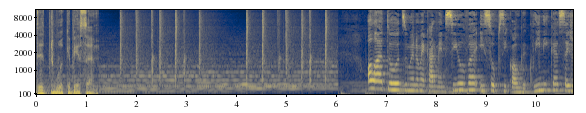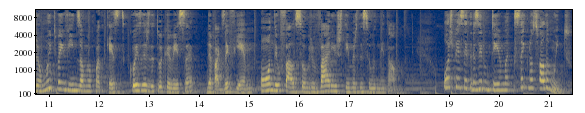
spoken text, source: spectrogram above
da tua cabeça. Olá a todos, o meu nome é Carmen Silva e sou psicóloga clínica. Sejam muito bem-vindos ao meu podcast Coisas da Tua Cabeça, da Vagos FM, onde eu falo sobre vários temas da saúde mental. Hoje pensei trazer um tema que sei que não se fala muito,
